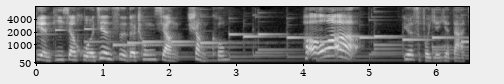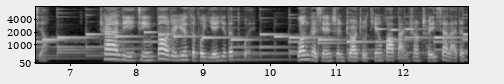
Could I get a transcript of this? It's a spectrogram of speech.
电梯像火箭似的冲向上空。好啊！约瑟夫爷爷大叫。查理紧抱着约瑟夫爷爷的腿。汪克先生抓住天花板上垂下来的皮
